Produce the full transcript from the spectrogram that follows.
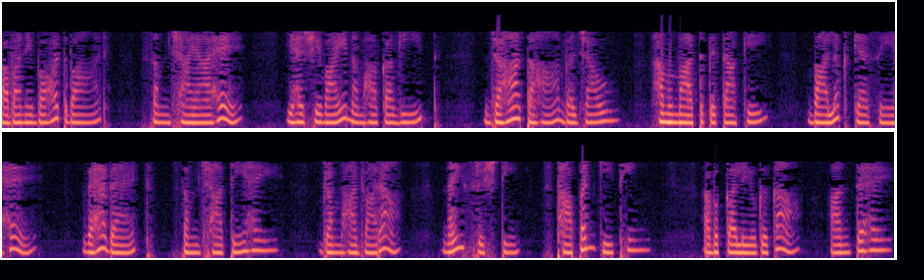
बाबा ने बहुत बार समझाया है, यह शिवाय नमः का गीत, जहाँ तहां बजाओ। हम मात पिता के बालक कैसे हैं, वह बैठ समझाते हैं। ब्रह्मा द्वारा नई सृष्टि स्थापन की थी। अब कलयुग का अंत है।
